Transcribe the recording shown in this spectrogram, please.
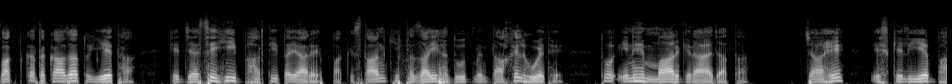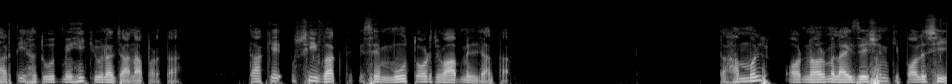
وقت کا تقاضا تو یہ تھا کہ جیسے ہی بھارتی طیارے پاکستان کی فضائی حدود میں داخل ہوئے تھے تو انہیں مار گرایا جاتا، چاہے اس کے لیے بھارتی حدود میں ہی کیوں نہ جانا پڑتا، تاکہ اسی وقت اسے منہ توڑ جواب مل جاتا۔ تحمل اور نارملائزیشن کی پالیسی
